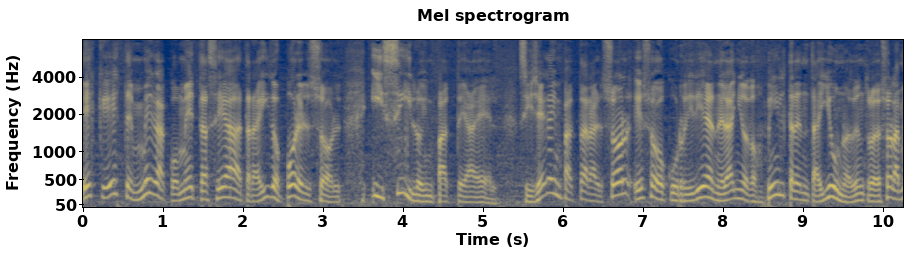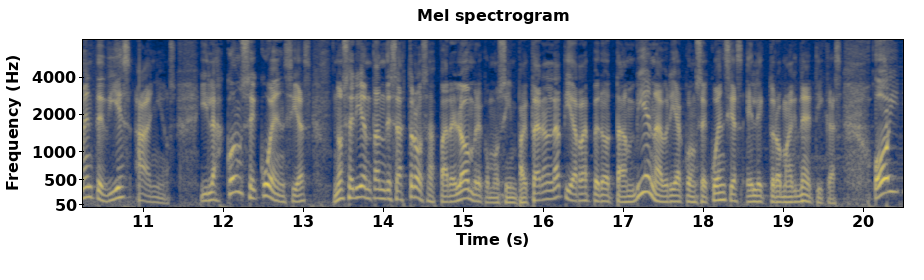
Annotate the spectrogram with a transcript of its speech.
es que este megacometa sea atraído por el Sol y sí lo impacte a él. Si llega a impactar al Sol, eso ocurriría en el año 2031, dentro de solamente 10 años. Y las consecuencias no serían tan desastrosas para el hombre como si impactara en la Tierra, pero también habría consecuencias electromagnéticas. Hoy,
